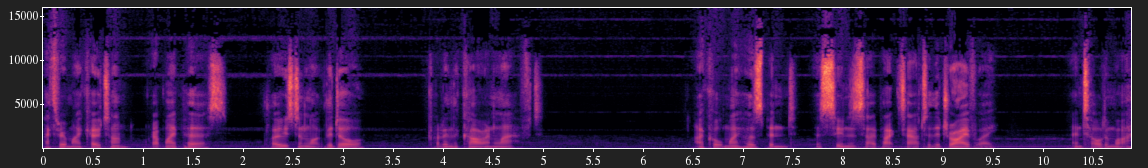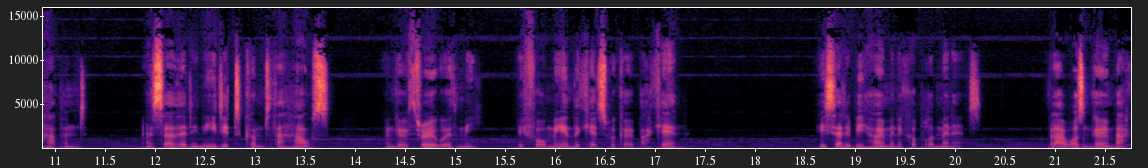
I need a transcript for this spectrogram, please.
I threw my coat on, grabbed my purse, closed and locked the door, got in the car and left. I called my husband as soon as I backed out of the driveway and told him what happened and said that he needed to come to the house and go through it with me before me and the kids would go back in. He said he'd be home in a couple of minutes, but I wasn't going back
